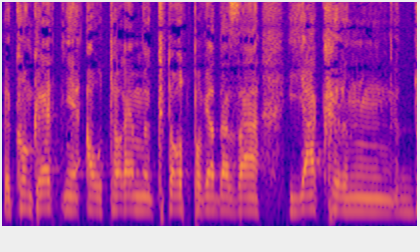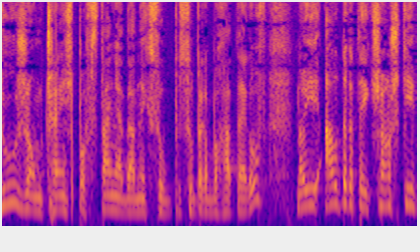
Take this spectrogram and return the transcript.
e, konkretnie autorem, kto odpowiada za jak m, dużą część powstania danych superbohaterów. No i autor tej książki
